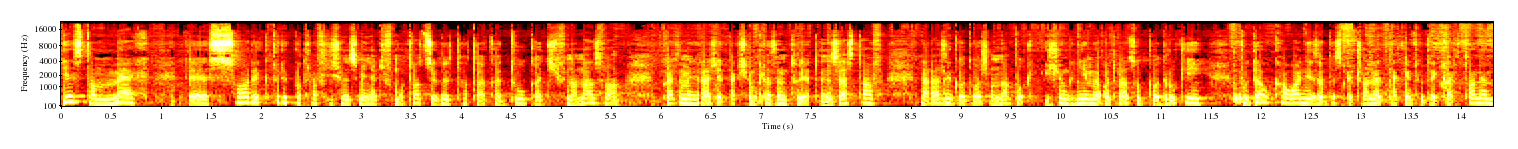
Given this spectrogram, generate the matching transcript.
jest to mech e, Sory, który potrafi się zmieniać w motocykl. To taka długa, dziwna nazwa. W każdym razie tak się prezentuje ten zestaw. Na razie go odłożę na bok i sięgniemy od razu po drugi. Pudełka ładnie zabezpieczone takim tutaj kartonem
